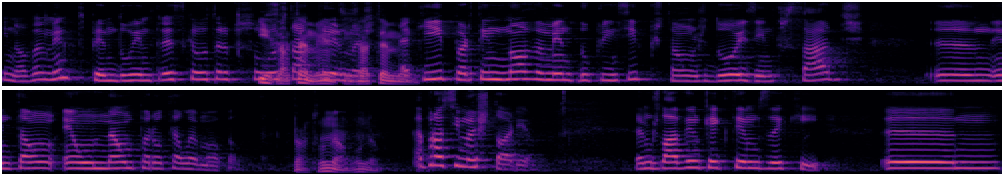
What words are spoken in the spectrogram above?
E novamente depende do interesse que a outra pessoa exatamente, está a ter. Mas exatamente. aqui, partindo novamente do princípio que estão os dois interessados, eh, então é um não para o telemóvel. Pronto, um não, um não. A próxima história. Vamos lá ver o que é que temos aqui. Uh,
